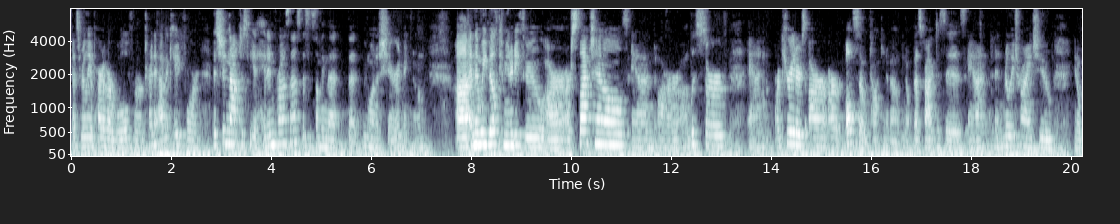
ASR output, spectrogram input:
That's really a part of our role for trying to advocate for this should not just be a hidden process. This is something that, that we want to share and make known. Uh, and then we build community through our, our Slack channels and our uh, listserv. And our curators are, are also talking about you know best practices and, and really trying to you know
